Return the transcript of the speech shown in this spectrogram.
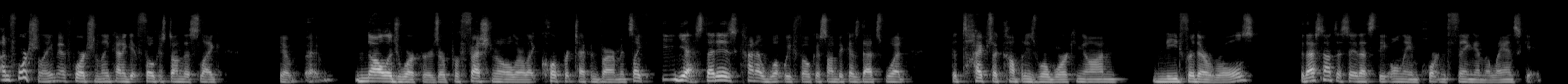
unfortunately unfortunately kind of get focused on this like you know uh, knowledge workers or professional or like corporate type environments. Like yes that is kind of what we focus on because that's what the types of companies we're working on need for their roles but that's not to say that's the only important thing in the landscape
